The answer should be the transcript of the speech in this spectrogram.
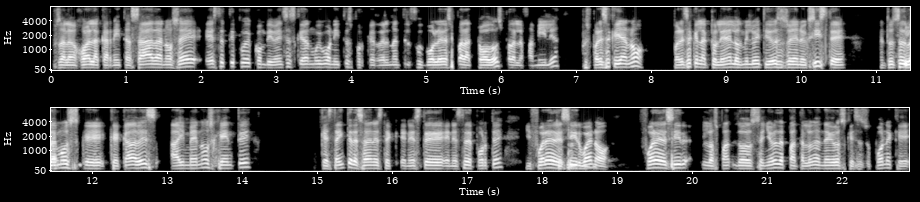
pues a lo mejor a la carnita asada, no sé, este tipo de convivencias quedan muy bonitas porque realmente el fútbol es para todos, para la familia, pues parece que ya no, parece que en la actualidad del 2022 eso ya no existe, entonces vemos que, que cada vez hay menos gente que está interesada en este, en este, en este deporte. Y fuera de decir, bueno, fuera de decir los, los señores de pantalones negros que se supone que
